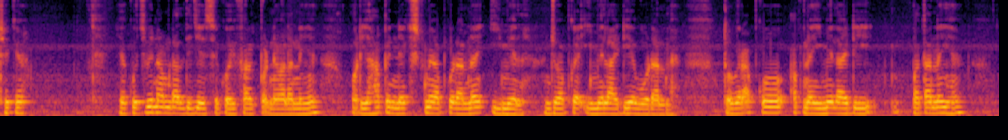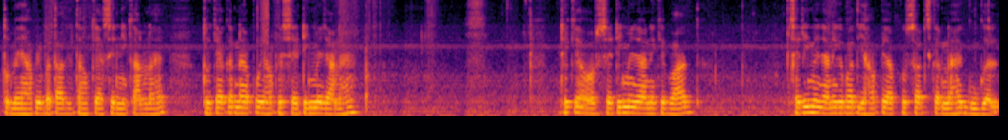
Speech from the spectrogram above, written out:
ठीक है? या कुछ भी नाम डाल दीजिए, इससे कोई फ़र्क पड़ने वाला नहीं है। और यहाँ पे नेक्स्ट में आपको डालना है ईमेल जो आपका ईमेल आईडी है, वो डालना है। तो अगर आपको अपना ईमेल आईडी पता नहीं है तो मैं यहाँ पे बता देता हूँ कैसे निकालना है। तो क्या करना है आपको यहाँ पे सेटिंग में जाना है। ठीक है, और सेटिंग में जाने के बाद सेटिंग में जाने के बाद यहाँ पे आपको सर्च करना है गूगल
